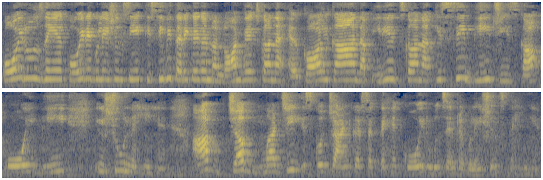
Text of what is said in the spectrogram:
कोई रूल्स नहीं है, कोई रेगुलेशन नहीं है, किसी भी तरीके का, ना नॉन वेज का, ना एल्कोहल का, ना पीरियड्स का, ना किसी भी चीज़ का कोई भी इशू नहीं है। आप जब मर्ज़ी इसको चैंट कर सकते हैं, कोई रूल्स एंड रेगुलेशन नहीं है।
